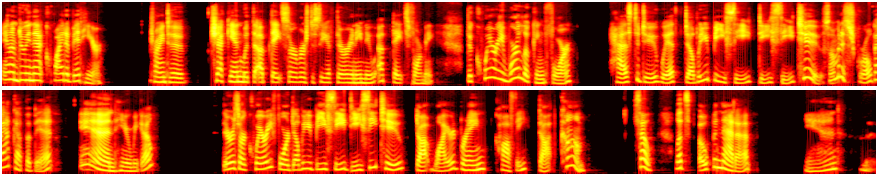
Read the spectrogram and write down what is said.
and I'm doing that quite a bit here, trying to check in with the update servers to see if there are any new updates for me. The query we're looking for has to do with WBC DC2. So I'm going to scroll back up a bit. And here we go. There is our query for wbcdc2.wiredbraincoffee.com. So let's open that up and I'm going to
